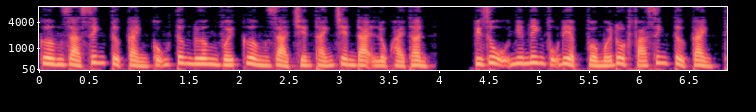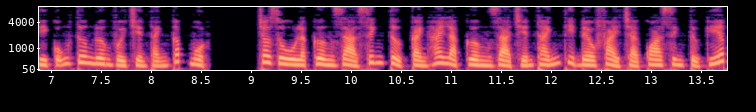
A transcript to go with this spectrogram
cường giả sinh tử cảnh cũng tương đương với cường giả chiến thánh trên đại lục hải thần. Ví dụ như Ninh Vũ Điệp vừa mới đột phá sinh tử cảnh thì cũng tương đương với chiến thánh cấp 1. Cho dù là cường giả sinh tử cảnh hay là cường giả chiến thánh thì đều phải trải qua sinh tử kiếp,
